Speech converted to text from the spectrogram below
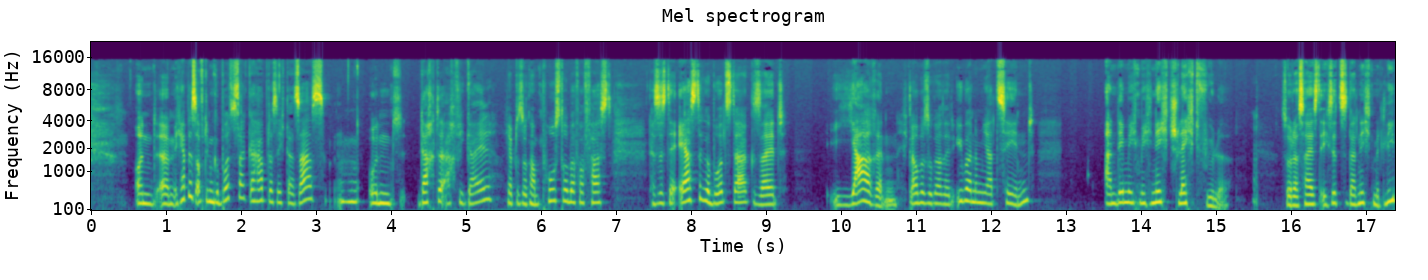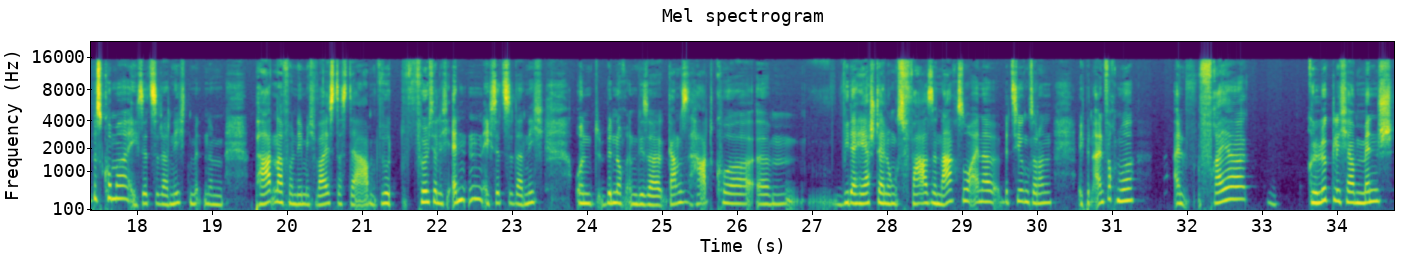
Und ähm, ich habe das auf dem Geburtstag gehabt, dass ich da saß mm, und dachte, ach wie geil, ich habe da sogar einen Post drüber verfasst. Das ist der erste Geburtstag seit Jahren, ich glaube sogar seit über einem Jahrzehnt, an dem ich mich nicht schlecht fühle. So, das heißt, ich sitze da nicht mit Liebeskummer, ich sitze da nicht mit einem Partner, von dem ich weiß, dass der Abend wird fürchterlich enden. Ich sitze da nicht und bin noch in dieser ganz hardcore ähm, Wiederherstellungsphase nach so einer Beziehung, sondern ich bin einfach nur ein freier, glücklicher Mensch,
